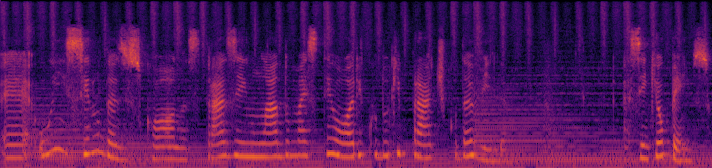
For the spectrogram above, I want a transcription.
é, o ensino das escolas trazem um lado mais teórico do que prático da vida. Assim que eu penso.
